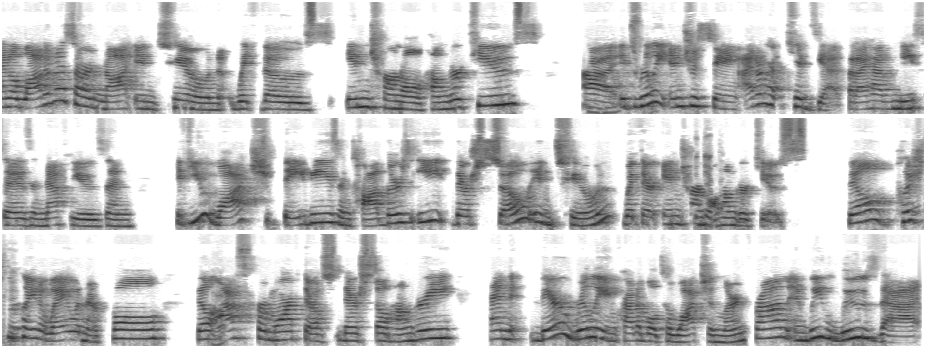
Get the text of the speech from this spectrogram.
And a lot of us are not in tune with those internal hunger cues. Uh, mm-hmm. it's really interesting. I don't have kids yet, but I have nieces and nephews. And if you watch babies and toddlers eat, they're so in tune with their internal hunger cues. They'll push the mm-hmm. plate away when they're full. They'll ask for more if they're they're still hungry, and they're really incredible to watch and learn from. And we lose that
